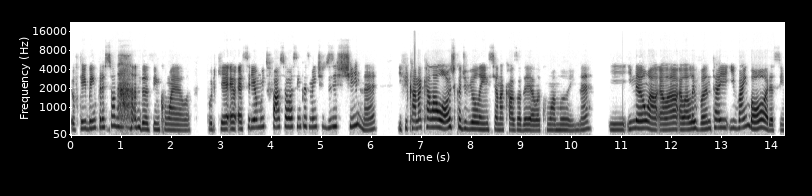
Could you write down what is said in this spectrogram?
Eu fiquei bem impressionada assim com ela, porque é, é, seria muito fácil ela simplesmente desistir, né? E ficar naquela lógica de violência na casa dela com a mãe, né? E, e não, ela, ela levanta e, e, vai embora, assim,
